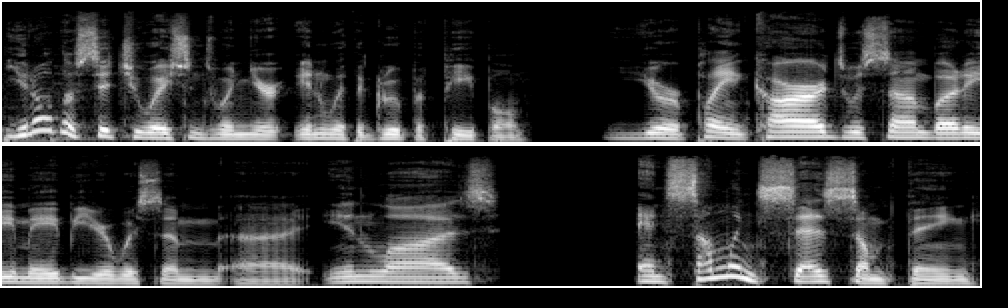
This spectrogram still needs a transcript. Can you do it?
You know those situations when you're in with a group of people? You're playing cards with somebody, maybe you're with some uh, in laws, and someone says something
